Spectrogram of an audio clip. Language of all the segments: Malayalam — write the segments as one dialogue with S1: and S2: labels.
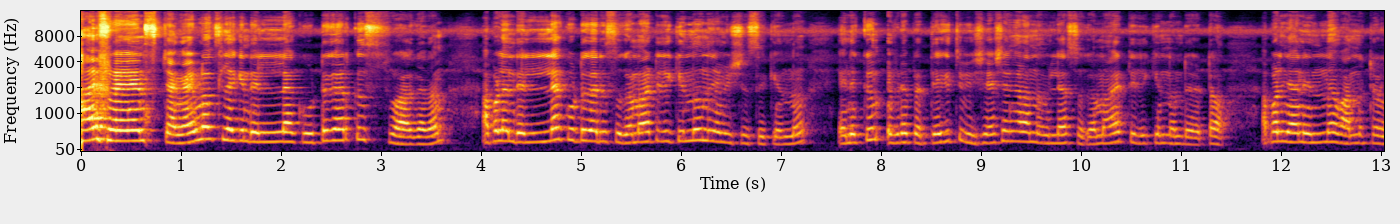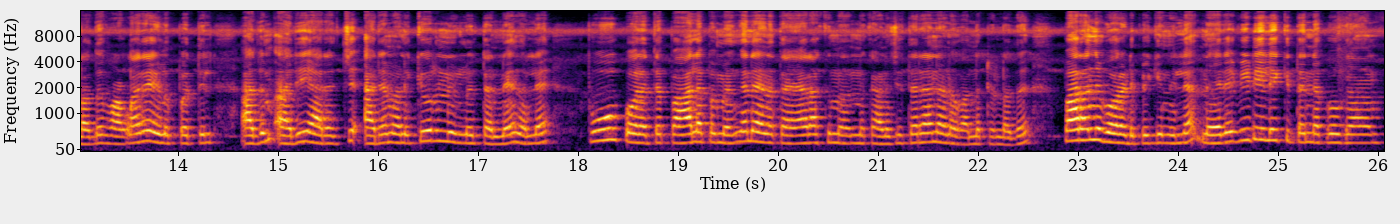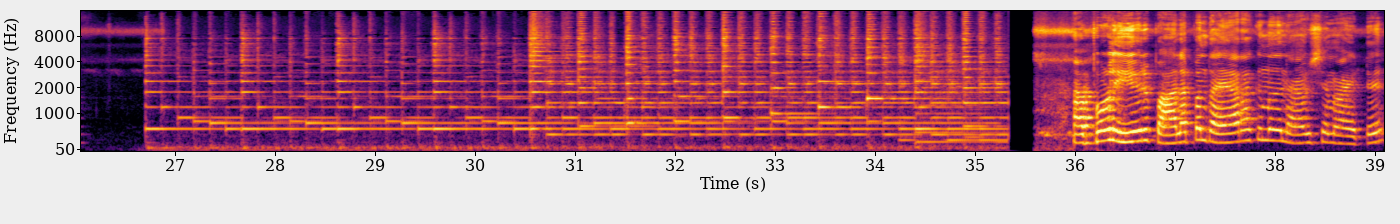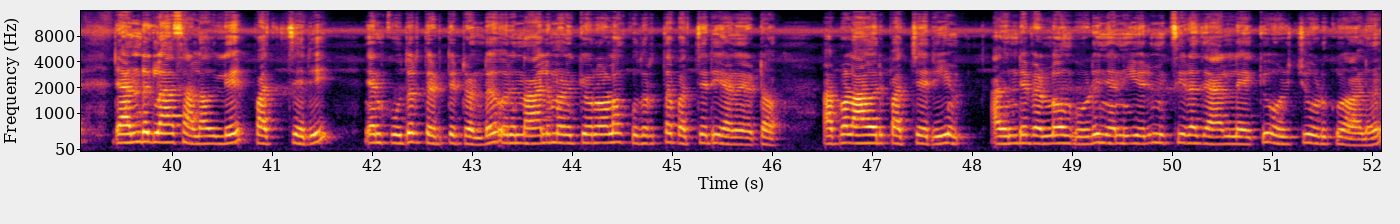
S1: ഹായ് ഫ്രണ്ട്സ് ചങ്ങായി ബ്ലോഗ്സിലേക്ക് എന്റെ എല്ലാ കൂട്ടുകാർക്കും സ്വാഗതം. അപ്പോൾ എന്റെ എല്ലാ കൂട്ടുകാരും സുഖമായിട്ടിരിക്കുന്നു എന്ന് ഞാൻ വിശ്വസിക്കുന്നു. എനിക്കും ഇവിടെ പ്രത്യേകിച്ച് വിശേഷങ്ങളൊന്നുമില്ല സുഖമായിട്ടിരിക്കുന്നുണ്ട് കേട്ടോ. അപ്പോൾ ഞാൻ ഇന്ന് വന്നിട്ടുള്ളത് വളരെ എളുപ്പത്തിൽ അതും അരി അരച്ച് അരമണിക്കൂറിനുള്ളിൽ തന്നെ നല്ല പൂ പോലത്തെ പാലപ്പം എങ്ങനെയാണ് തയ്യാറാക്കുന്നതെന്ന് കാണിച്ചു തരാനാണ് വന്നിട്ടുള്ളത്. പറഞ്ഞു പോരടിപ്പിക്കുന്നില്ല നേരെ വീഡിയോയിലേക്ക് തന്നെ പോകാം. അപ്പോൾ ഈ ഒരു പാലപ്പം തയ്യാറാക്കുന്നതിനാവശ്യമായിട്ട് രണ്ട് ഗ്ലാസ് അളവിൽ പച്ചരി ഞാൻ കുതിർത്തെടുത്തിട്ടുണ്ട്. ഒരു നാല് മണിക്കൂറോളം കുതിർത്ത പച്ചരിയാണ് കേട്ടോ. അപ്പോൾ ആ ഒരു പച്ചരിയും അതിന്റെ വെള്ളവും കൂടി ഞാൻ ഈ ഒരു മിക്സിയുടെ ജാറിലേക്ക് ഒഴിച്ചു കൊടുക്കുകയാണ്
